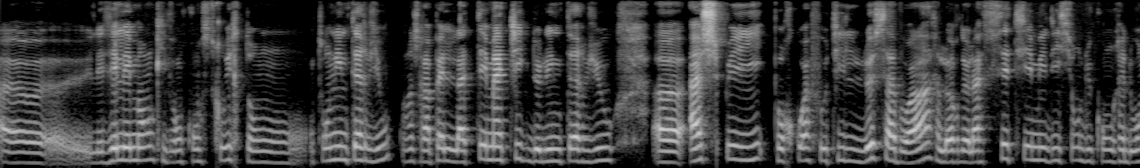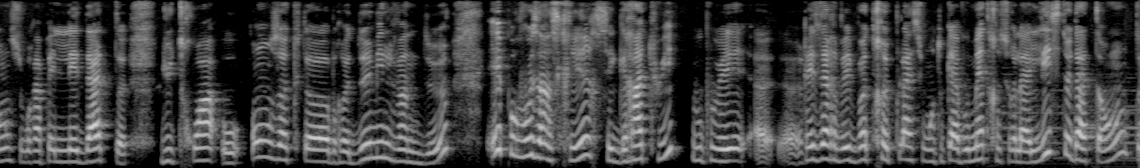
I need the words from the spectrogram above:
euh, les éléments qui vont construire ton, ton interview. Hein, je rappelle la thématique de l'interview euh, HPI, pourquoi faut-il le savoir? Lors de la septième édition du Congrès de je vous rappelle les dates du 3 au 11 octobre 2022. Et pour vous inscrire, c'est gratuit. Vous pouvez réserver votre place ou en tout cas vous mettre sur la liste d'attente.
